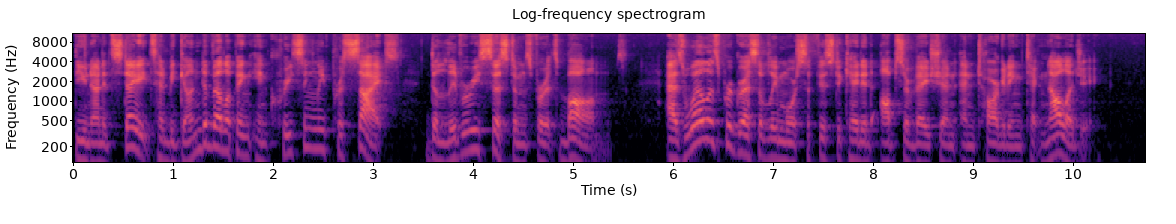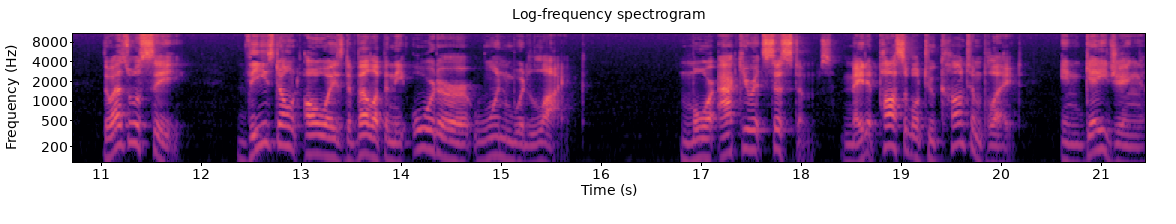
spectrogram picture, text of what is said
the United States had begun developing increasingly precise delivery systems for its bombs as well as progressively more sophisticated observation and targeting technology. Though, as we'll see, these don't always develop in the order one would like. More accurate systems made it possible to contemplate engaging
